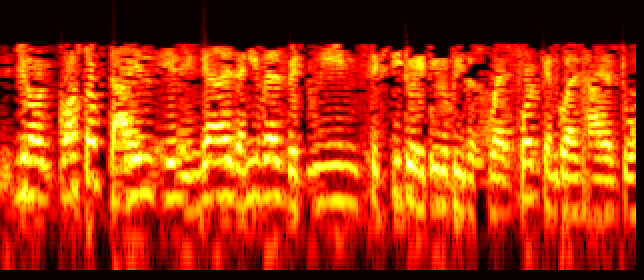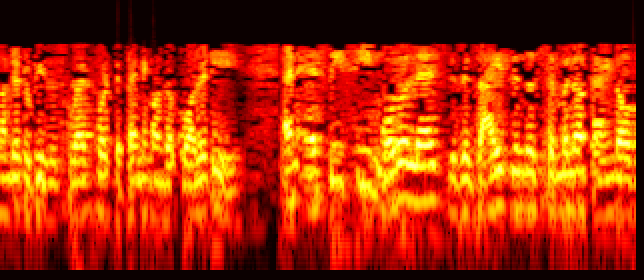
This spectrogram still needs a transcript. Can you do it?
You know, cost of tile in India is anywhere between 60 to 80 rupees a square foot, can go as high as 200 rupees a square foot depending on the quality. And SPC more or less resides in the similar kind of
